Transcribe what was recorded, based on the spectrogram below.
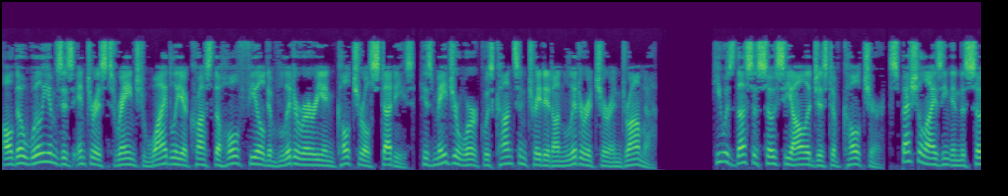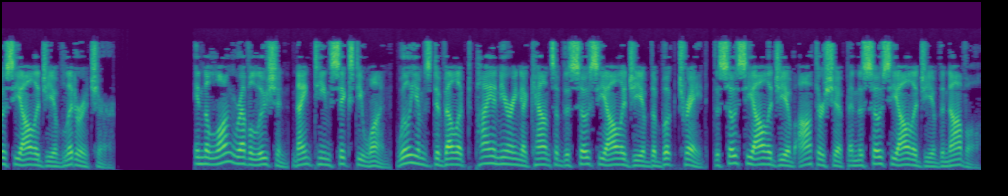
Although Williams's interests ranged widely across the whole field of literary and cultural studies, his major work was concentrated on literature and drama. He was thus a sociologist of culture, specializing in the sociology of literature. In The Long Revolution 1961, Williams developed pioneering accounts of the sociology of the book trade, the sociology of authorship and the sociology of the novel.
